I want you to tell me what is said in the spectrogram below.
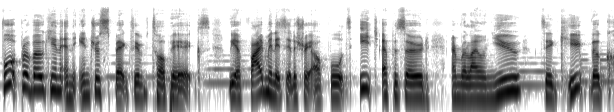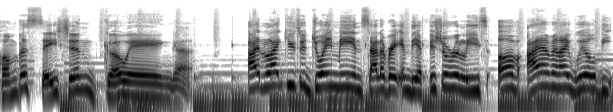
thought provoking, and introspective topics. We have five minutes to illustrate our thoughts each episode and rely on you to keep the conversation going. I'd like you to join me in celebrating the official release of I Am and I Will, the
